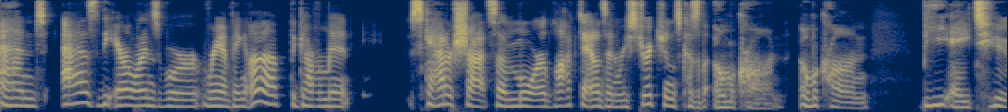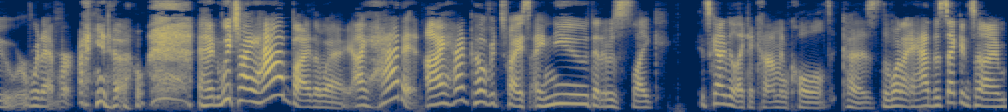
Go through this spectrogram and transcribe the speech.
And as the airlines were ramping up, the government scattershot some more lockdowns and restrictions because of Omicron. Omicron BA2 or whatever, you know, and which I had, by the way. I had it. I had COVID twice. I knew that it was like, it's got to be like a common cold because the one I had the second time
